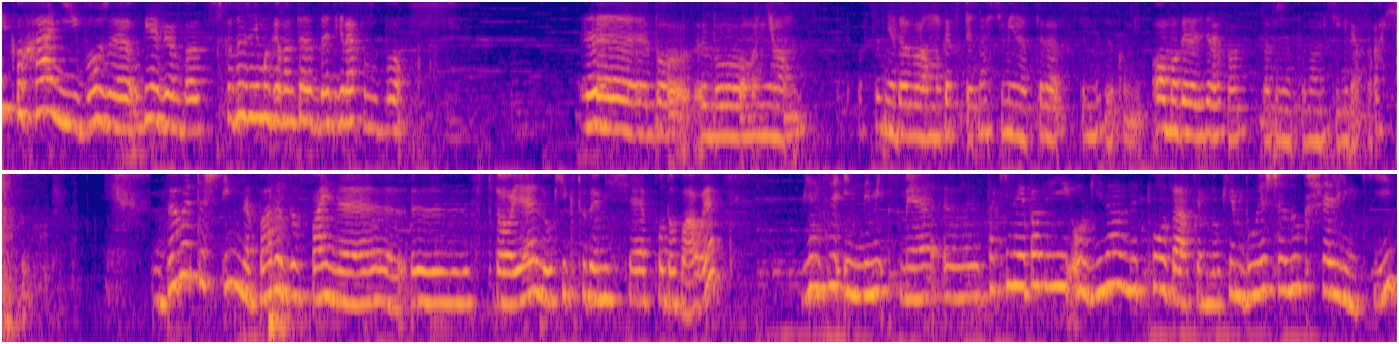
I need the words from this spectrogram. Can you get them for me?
jesteście kochani, Boże, uwielbiam was. Szkoda, że nie mogę wam teraz dać grafów, bo... Yy, bo, bo nie mam. Ostatnio dawałam, mogę co 15 minut teraz z tym zwykłym. O, mogę dać grafa. Dobrze, to dam ci grafa. Ach, Jezu. Były też inne bardzo fajne y, stroje, luki, które mi się podobały. Między innymi w sumie y, taki najbardziej oryginalny poza tym lookiem był jeszcze look Szelinki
